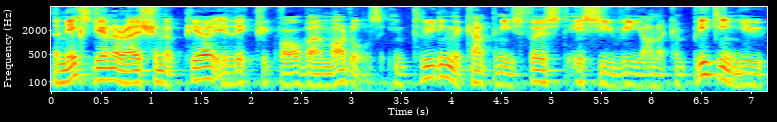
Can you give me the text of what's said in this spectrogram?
The next generation of pure electric Volvo models, including the company's first SUV on a completely new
